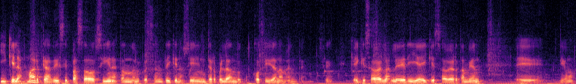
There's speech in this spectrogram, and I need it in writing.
y que las marcas de ese pasado siguen estando en el presente y que nos siguen interpelando cotidianamente. Hay que saberlas leer y hay que saber también, eh, digamos,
